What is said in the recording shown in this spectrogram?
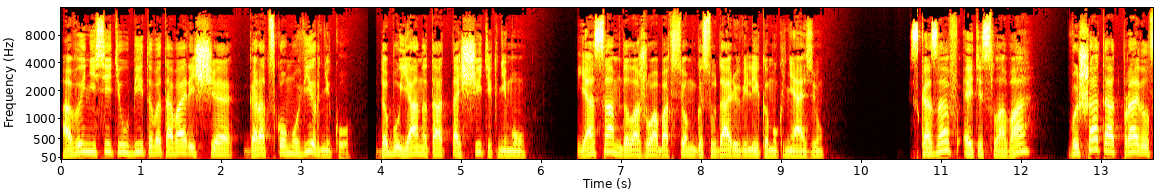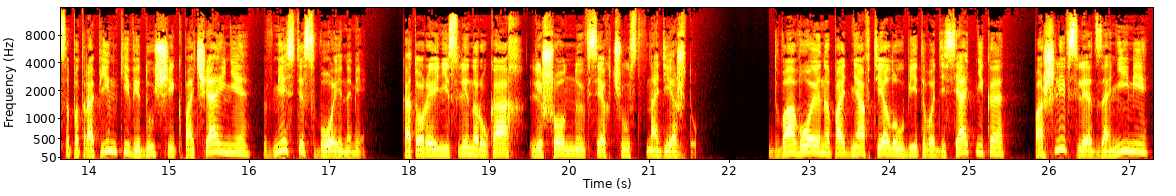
А вы несите убитого товарища городскому вирнику, да буяна-то оттащите к нему. Я сам доложу обо всем государю великому князю». Сказав эти слова, Вышата отправился по тропинке, ведущей к Почайне, вместе с воинами – которые несли на руках лишенную всех чувств надежду. Два воина, подняв тело убитого десятника, пошли вслед за ними,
